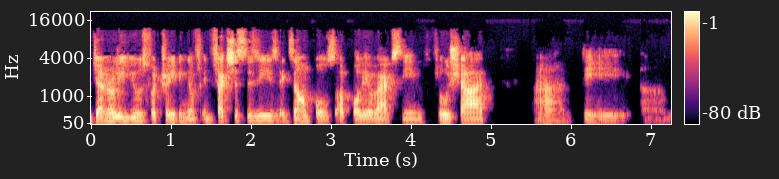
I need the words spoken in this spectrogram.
generally used for treating of infectious disease. Examples are polio vaccine, flu shot, uh, the um,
